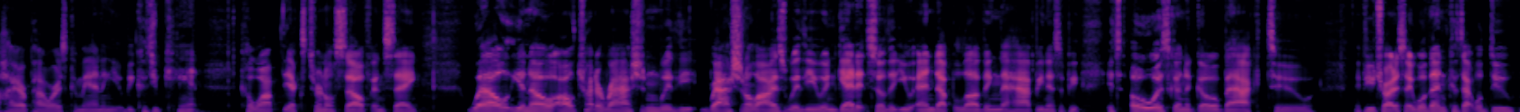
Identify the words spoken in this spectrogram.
a higher power is commanding you, because you can't co opt the external self and say, well, you know, I'll try to ration with you, rationalize with you and get it so that you end up loving the happiness of people. It's always going to go back to if you try to say, well, then because that will do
